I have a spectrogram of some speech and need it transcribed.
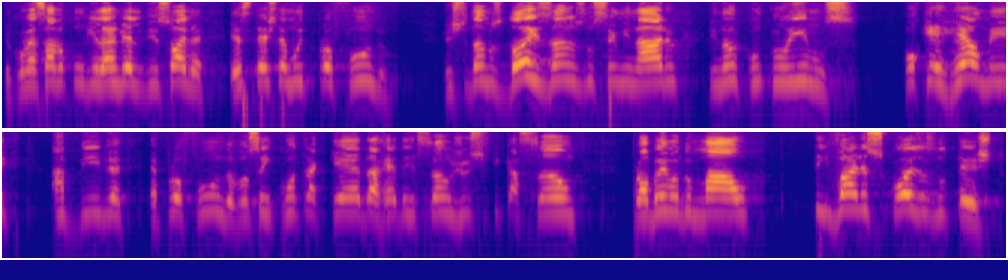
Eu conversava com o Guilherme e ele disse: Olha, esse texto é muito profundo. Estudamos dois anos no seminário e não concluímos, porque realmente a Bíblia é profunda. Você encontra a queda, a redenção, justificação, problema do mal, tem várias coisas no texto,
